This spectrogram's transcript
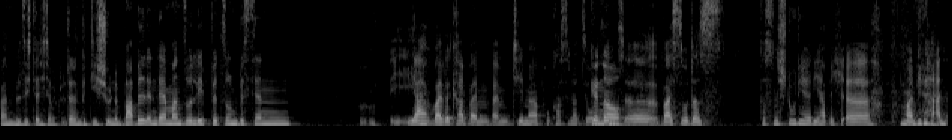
Weil man will sich da nicht damit, dann wird die schöne Bubble, in der man so lebt, wird so ein bisschen, Ja, weil wir gerade beim, beim Thema Prokrastination Genau. sind, äh, weißt du, dass das ist eine Studie, die habe ich äh, mal wieder an,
